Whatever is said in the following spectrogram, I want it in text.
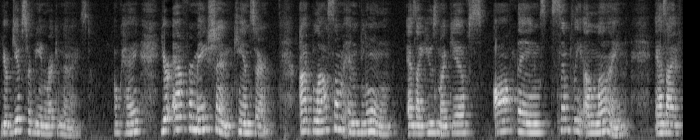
Your gifts are being recognized. Okay? Your affirmation, Cancer. I blossom and bloom as I use my gifts. All things simply align as I,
